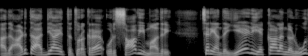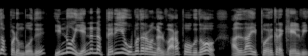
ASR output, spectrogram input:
அது அடுத்த அத்தியாயத்தை துறக்கிற ஒரு சாவி மாதிரி. சரி அந்த ஏழு எக்காலங்கள் ஊதப்படும் போது இன்னும் என்னென்ன பெரிய உபதிரவங்கள் வரப்போகுதோ அதுதான் இப்போ இருக்கிற கேள்வி.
